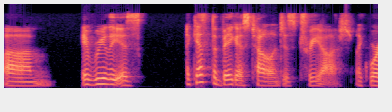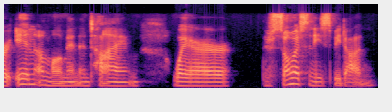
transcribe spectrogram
um, it really is, I guess the biggest challenge is triage. Like we're in a moment in time where there's so much that needs to be done.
